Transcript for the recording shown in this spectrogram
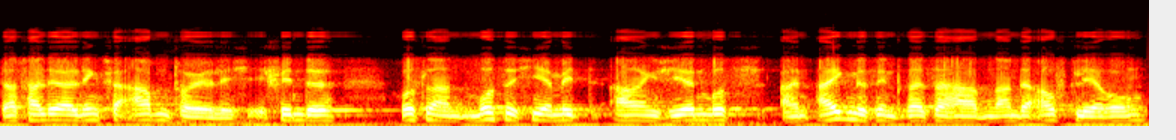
das halte ich allerdings für abenteuerlich. Ich finde, Russland muss sich hiermit arrangieren, muss ein eigenes Interesse haben an der Aufklärung.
